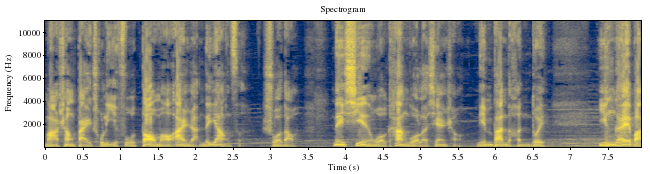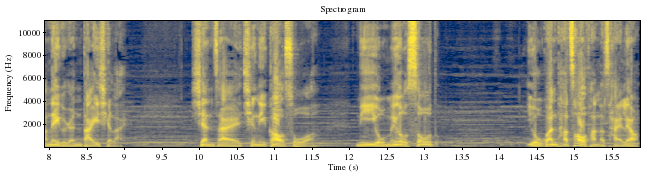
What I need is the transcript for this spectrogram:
马上摆出了一副道貌岸然的样子，说道：“那信我看过了，先生，您办得很对，应该把那个人逮起来。现在，请你告诉我，你有没有搜？”有关他造反的材料，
